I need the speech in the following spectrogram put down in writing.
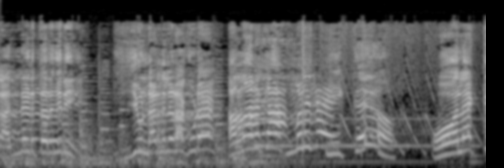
കല്ലെടുത്തെറിഞ്ഞിനി ഈ ഉണ്ടായിരുന്നില്ലടാ കൂടെ. അള്ളാരക്കാ നമ്മളില്ലേ ഓലക്ക.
